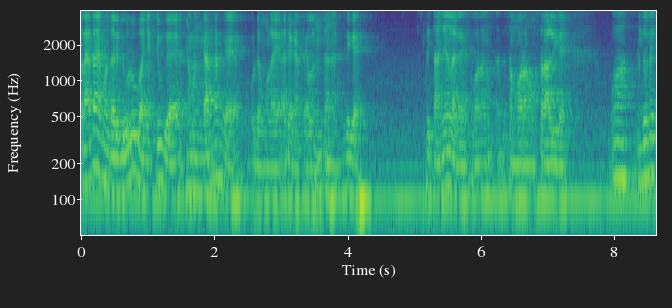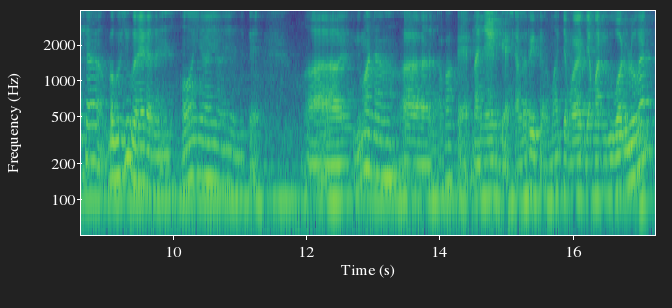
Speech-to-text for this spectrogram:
ternyata emang dari dulu banyak juga ya. Sama sekarang kan kayak udah mulai ada kan talent sana. Jadi kayak ditanya lah kayak orang sama orang Australia kayak wah Indonesia bagus juga ya katanya. Oh iya iya iya. Kayak "Wah, gimana? Eh, apa kayak nanyain kayak salary segala macam. Kayak zaman gua dulu kan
